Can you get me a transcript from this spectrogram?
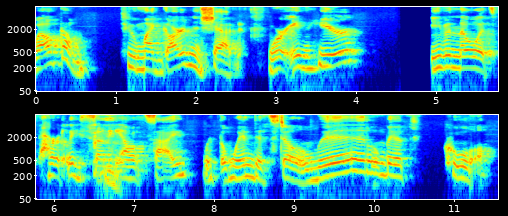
Welcome to my garden shed. We're in here, even though it's partly sunny outside, with the wind, it's still a little bit cool.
